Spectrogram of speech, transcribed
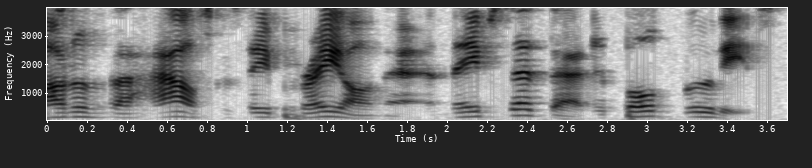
out of the house because they prey on that. And they've said that in both movies.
